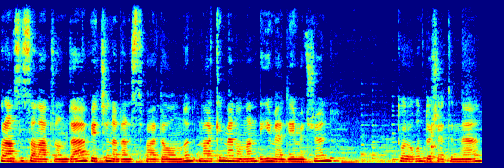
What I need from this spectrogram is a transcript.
fransız salatında peçinadan istifadə olunur. Lakin mən ondan yemədiyim üçün toyuğun döş ətindən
